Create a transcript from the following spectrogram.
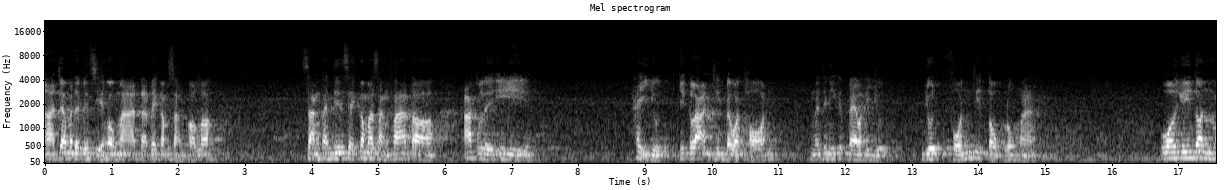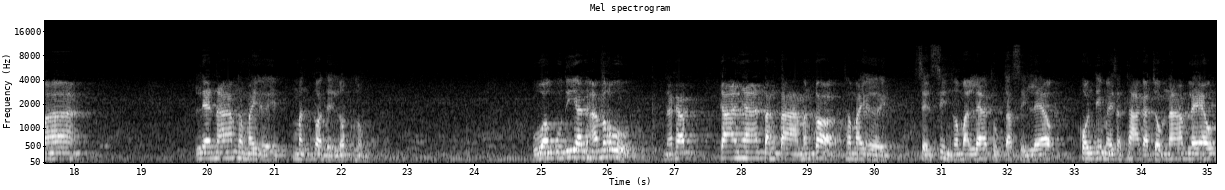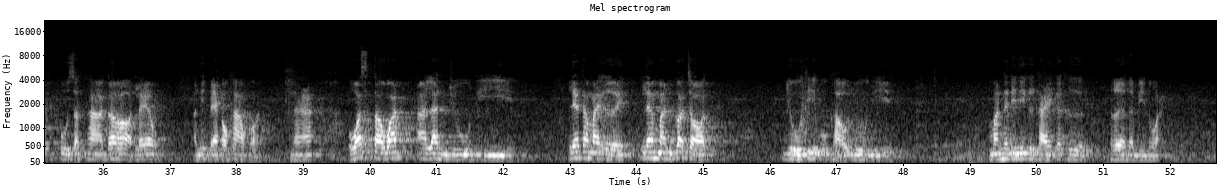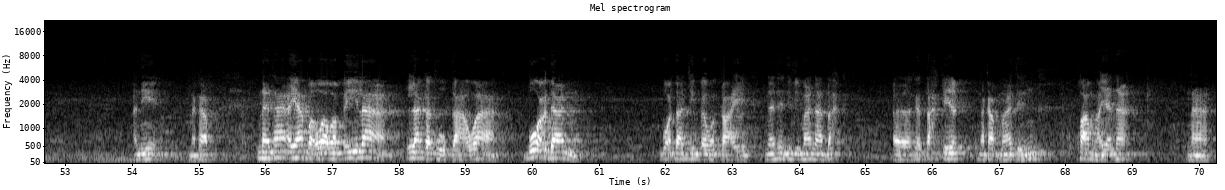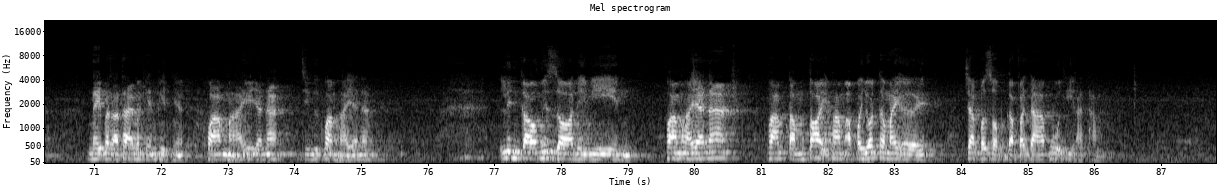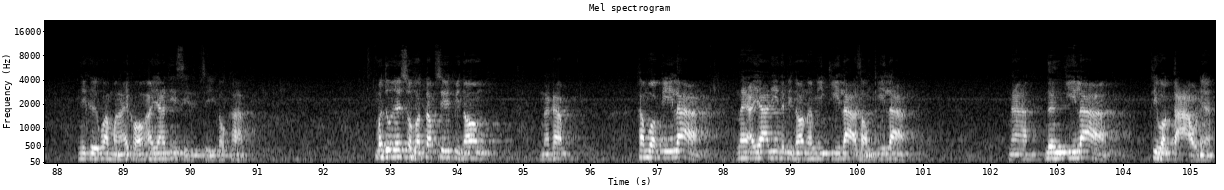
อาจจะไม่ได้เป็นเสียงออกมา แต่เป็นคำสั่งของลอสั่งแผ่นดินเสร็จก็มาสั่งฟ้าต่อ อักเลอีให้หยุดอิกลาจริงแปลว่าถอนในที่นี้คือแปลว่าให้หยุด หยุดฝนที่ตกลงมาวากีดอนมา และน้ำทำไมเอ่ยมันก็ได้ลดลง วกูติยันอัมรูนะครับ การงานต่างๆ มันก็ทำไมเอ่ยเสร็จสิ้นของมันแล้วถูกตัดสินแล้ว คนที่ไม่ศรัทธาก็จมน้ำแล้ว ผู้ศรัทธาก็รอดแล้ว อันนี้แปลคร่าวๆก่อนนะวัสตวัตอาลันยูดีแล้วทำไมเอ่ย แล้วมันก็จอดอยู่ที่ภูเขายูดี มันในที่นี้คือใครก็คือเรือนบีนัวอันนี้ นะครับ ในท้ายอายะบอกว่าวากีล่าและก็ถูกกล่าวว่าบวดันบวดันจริงแปลว่าไกลในที่นี้บิมานาตะเอ่อแค่ตะเกียนะครับ หมายถึงความหายนะนะในภาษาไทยมันเขียนผิดเนี่ย ความหมายยนะ จริงคือความหายนะ ลินเกามิซอนีมีน ความหายนะ ความต่ำต้อย ความอัปยศทำไมเอ่ย จะประสบกับบรรดาผู้ที่อาธรรม นี่คือความหมายของอายาที่ 44เขาค่ะมาดูในส่วนของตับซีพี่น้องนะครับคำว่ากีล่าในอายานี้นะพี่น้องนะมีกีล่าสองกีล่านะหนึ่งกีล่าที่ว่ากล่าวเนี่ย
